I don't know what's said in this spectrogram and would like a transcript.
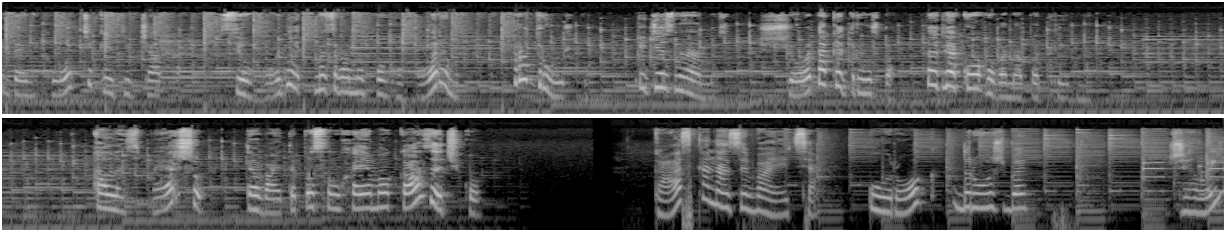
день, хлопчики і дівчатка! Сьогодні ми з вами поговоримо про дружбу і дізнаємось, що таке дружба та для кого вона потрібна. Але спершу давайте послухаємо казочку. Казка називається Урок дружби. Жили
